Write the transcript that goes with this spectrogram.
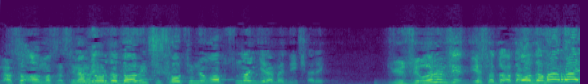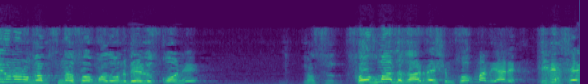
Nasıl almasın Sinan Bey? Leonardo da Vinci Show TV'nin kapısından giremedi içeri. Yüzyıllar önce yaşadı adam. O zaman Rai Uno'nun kapısından sokmadı onu Berlusconi. Nasıl? Sokmadı kardeşim sokmadı yani bilimsel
